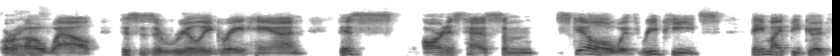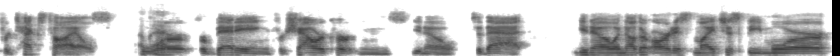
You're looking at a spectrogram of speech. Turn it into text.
Or, Right. oh, wow, this is a really great hand. This artist has some skill with repeats. They might be good for textiles Okay. or for bedding, for shower curtains, you know, to that. you know, another artist might just be more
